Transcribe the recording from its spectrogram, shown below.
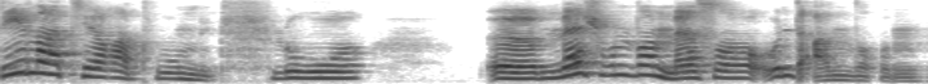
Dela-Literatur mit Flo, äh, Mesh unter Messer und anderen.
